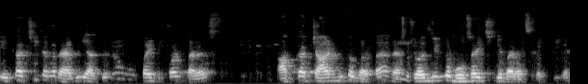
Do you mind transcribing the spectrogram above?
एक आध चीज़ अगर रह भी जाती है ना वो बाई डिफ़ॉल्ट बैलेंस आपका चार्ट भी तो करता है एस्ट्रोलॉजी भी तो बहुत सारी चीज़ें बैलेंस करती है।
